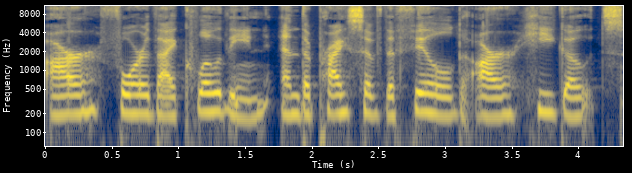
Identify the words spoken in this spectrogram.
are for thy clothing, and the price of the field are he goats.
